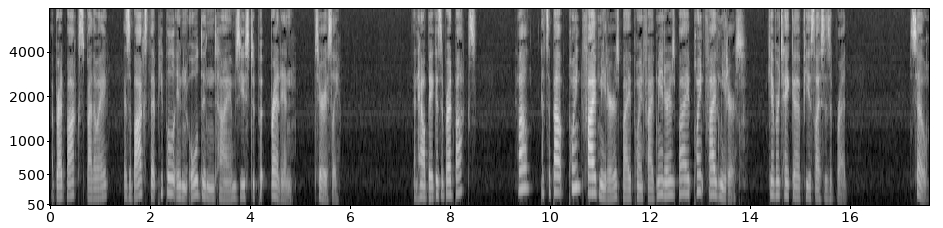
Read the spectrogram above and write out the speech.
A bread box, by the way, is a box that people in olden times used to put bread in. Seriously. And how big is a bread box? Well, it's about 0.5 meters by 0.5 meters by 0.5 meters, give or take a few slices of bread. So,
